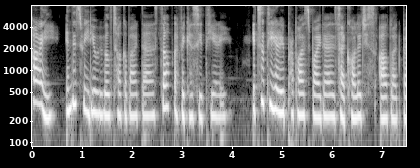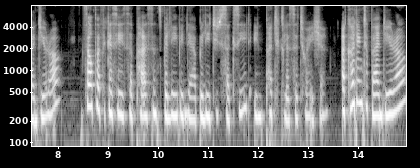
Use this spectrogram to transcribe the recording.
Hi, in this video we will talk about the self-efficacy theory. It's a theory proposed by the psychologist Albert Bandura. Self-efficacy is a person's belief in their ability to succeed in particular situation. According to Bandura,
